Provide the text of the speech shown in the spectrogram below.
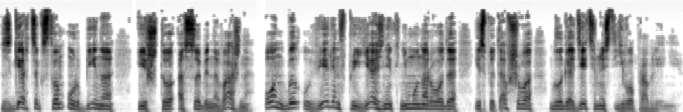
с герцогством Урбина, и, что особенно важно, он был уверен в приязни к нему народа, испытавшего благодетельность его правления.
